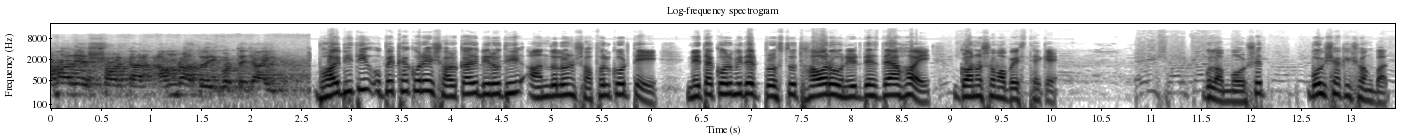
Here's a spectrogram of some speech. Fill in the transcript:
আমাদের সরকার, আমরা তৈরি করতে চাই। ভয়ভীতি উপেক্ষা করে সরকার বিরোধী আন্দোলন সফল করতে নেতাকর্মীদের প্রস্তুত হওয়ারও নির্দেশ দেওয়া হয় গণসমাবেশ থেকে। গোলাম মোর্শেদ, বৈশাখী সংবাদ।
